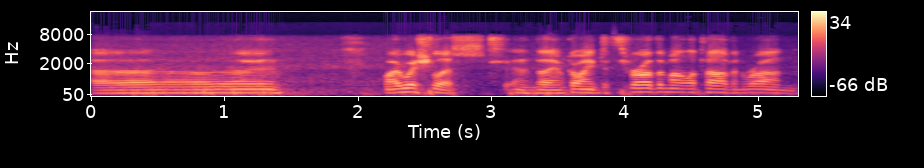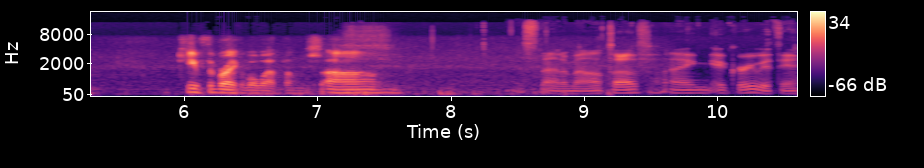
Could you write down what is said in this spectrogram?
Uh, my wish list, and I'm going to throw the Molotov and run. Keep the breakable weapons. Um, It's not a Molotov. I agree with you.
